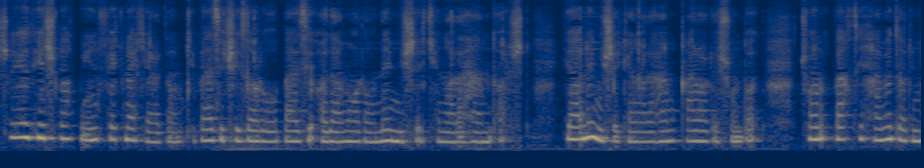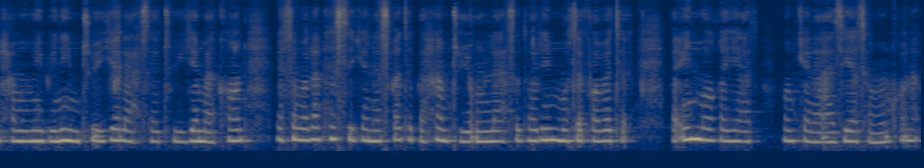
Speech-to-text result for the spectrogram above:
شاید هیچ وقت به این فکر نکردم که بعضی چیزها رو بعضی آدما رو نمیشه کنار هم داشت یا نمیشه کنار هم قرارشون داد. چون وقتی همه داریم همو میبینیم توی یه لحظه توی یه مکان احتمالا حسی که نسبت به هم توی اون لحظه داریم متفاوته و این موقعیت ممکنه اذیتمون کنه.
